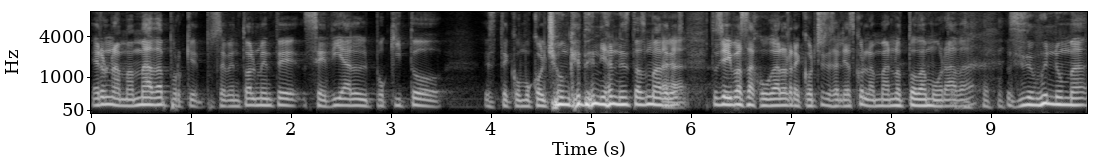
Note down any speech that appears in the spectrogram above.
era una mamada porque pues, eventualmente cedía el poquito este, como colchón que tenían estas madres. Ajá. Entonces ya ibas a jugar al recorcho y salías con la mano toda morada. Así de, güey, no, ma-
